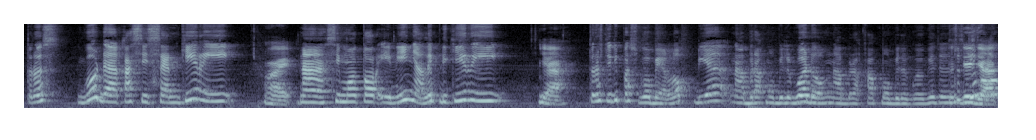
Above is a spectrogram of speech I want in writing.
Terus gue udah kasih sen kiri. Right. Nah si motor ini nyalip di kiri. Ya terus jadi pas gue belok dia nabrak mobil gue dong nabrak kap mobil gue gitu. Terus, terus, dia dia jat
